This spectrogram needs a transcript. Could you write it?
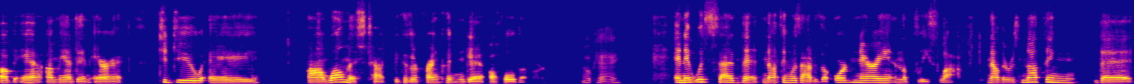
of A- Amanda and Eric to do a uh, wellness check because her friend couldn't get a hold of her. okay. and it was said that nothing was out of the ordinary and the police left. Now, there was nothing that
